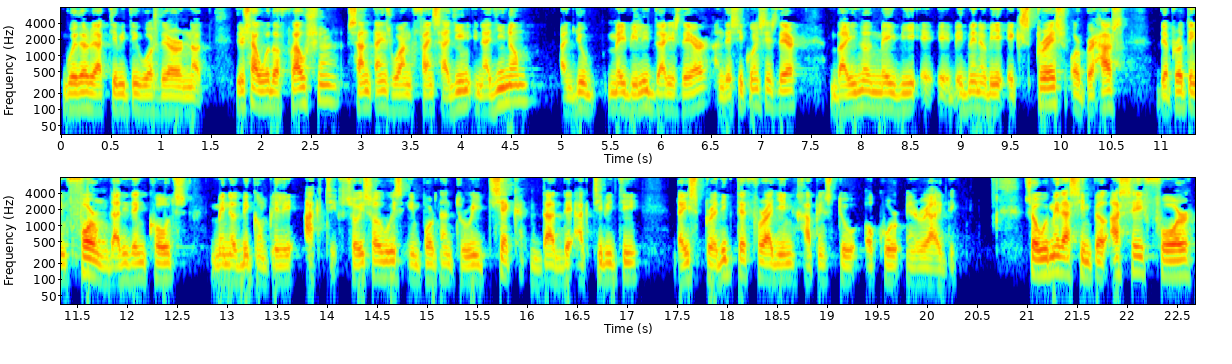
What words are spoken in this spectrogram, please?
whether the activity was there or not. There's a word of caution. Sometimes one finds a gene in a genome and you may believe that is there and the sequence is there, but it, not may be, it may not be expressed or perhaps the protein form that it encodes may not be completely active. So it's always important to recheck that the activity that is predicted for a gene happens to occur in reality. So we made a simple assay for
